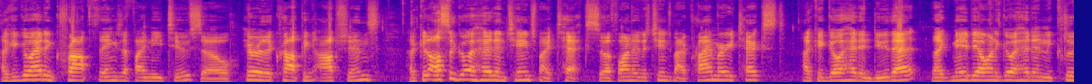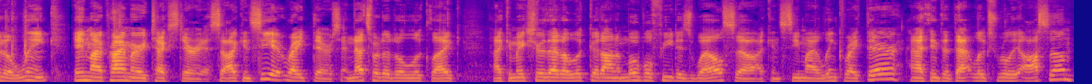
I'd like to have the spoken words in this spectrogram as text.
I could go ahead and crop things if I need to. So here are the cropping options. I could also go ahead and change my text. So if I wanted to change my primary text, I could go ahead and do that. Like maybe I want to go ahead and include a link in my primary text area so I can see it right there. And that's what it'll look like. I can make sure that it'll look good on a mobile feed as well. So I can see my link right there. And I think that that looks really awesome.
